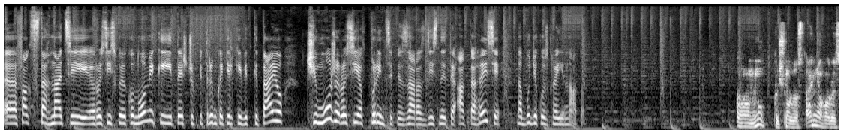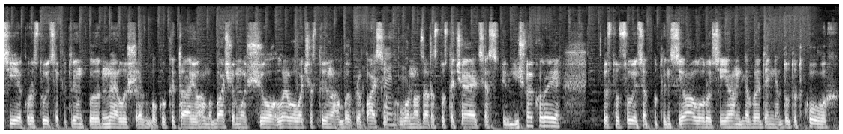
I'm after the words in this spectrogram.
е, факт стагнації російської економіки і те, що підтримка тільки від Китаю, чи може Росія в принципі зараз здійснити акт агресії на будь-яку з країн НАТО? Е, Ну, почну з останнього. Росія користується підтримкою не лише з боку Китаю, а ми бачимо, що левова частина боєприпасів вона зараз постачається з північної Кореї. Що стосується потенціалу росіян для ведення додаткових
